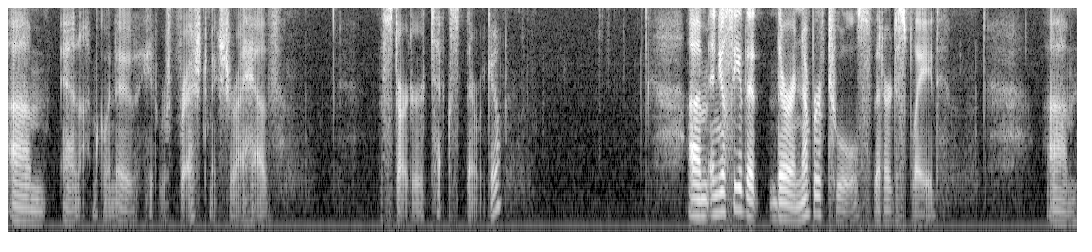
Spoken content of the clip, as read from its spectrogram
Um, and I'm going to hit refresh to make sure I have the starter text. There we go. Um, and you'll see that there are a number of tools that are displayed. Um,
